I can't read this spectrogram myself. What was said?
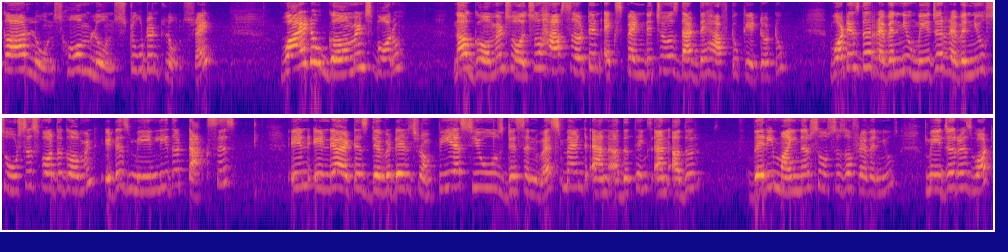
car loans, home loans, student loans, right? Why do governments borrow? Now governments also have certain expenditures that they have to cater to. What is the revenue, major revenue sources for the government? It is mainly the taxes. In India, it is dividends from PSUs, disinvestment and other things and other very minor sources of revenues. Major is what?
